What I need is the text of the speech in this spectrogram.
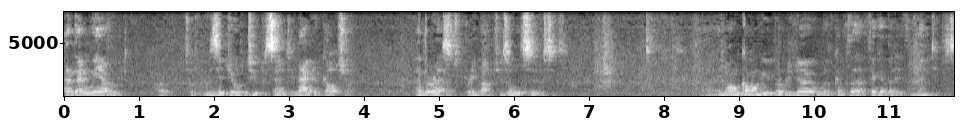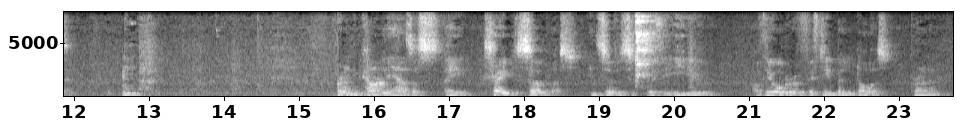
and then we have a, a sort of residual 2% in agriculture, and the rest pretty much is all services. Uh, in Hong Kong, you probably know, we'll come to that figure, but it's 90%. Britain currently has a, a, trade surplus in services with the EU of the order of $15 billion per annum.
